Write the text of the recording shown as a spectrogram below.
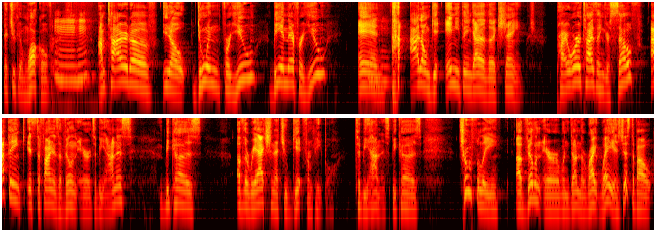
that you can walk over. Mm-hmm. I'm tired of, you know, doing for you, being there for you, and mm-hmm. I don't get anything out of the exchange. Prioritizing yourself, I think it's defined as a villain error, to be honest, because of the reaction that you get from people, to be honest. Because truthfully, a villain error, when done the right way, is just about,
